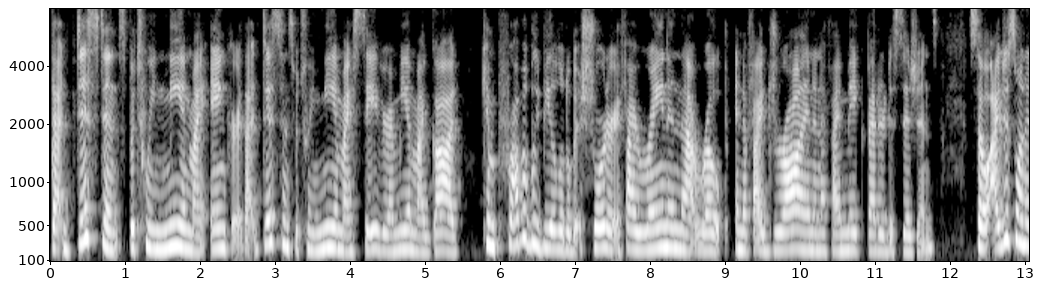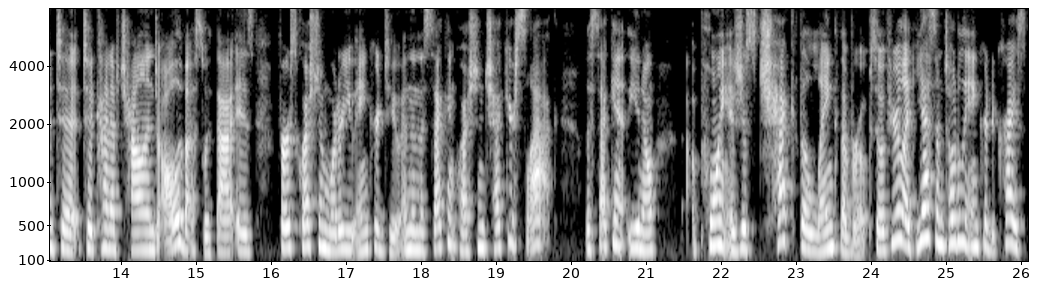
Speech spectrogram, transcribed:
that distance between me and my anchor, that distance between me and my Savior and me and my God can probably be a little bit shorter if I rein in that rope and if I draw in and if I make better decisions. So I just wanted to to kind of challenge all of us with that is first question what are you anchored to? And then the second question check your slack. The second, you know, point is just check the length of rope. So if you're like, yes, I'm totally anchored to Christ,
